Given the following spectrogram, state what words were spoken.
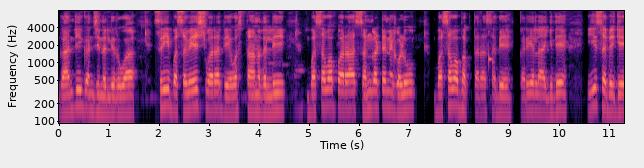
ಗಾಂಧಿಗಂಜಿನಲ್ಲಿರುವ ಶ್ರೀ ಬಸವೇಶ್ವರ ದೇವಸ್ಥಾನದಲ್ಲಿ ಬಸವಪರ ಸಂಘಟನೆಗಳು, ಬಸವ ಭಕ್ತರ ಸಭೆ ಕರೆಯಲಾಗಿದೆ. ಈ ಸಭೆಗೆ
